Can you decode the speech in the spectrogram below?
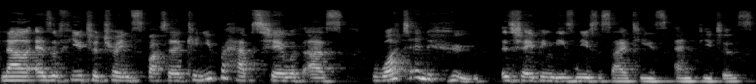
Now, as a future trend spotter, can you perhaps share with us what and who is shaping these new societies and futures?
